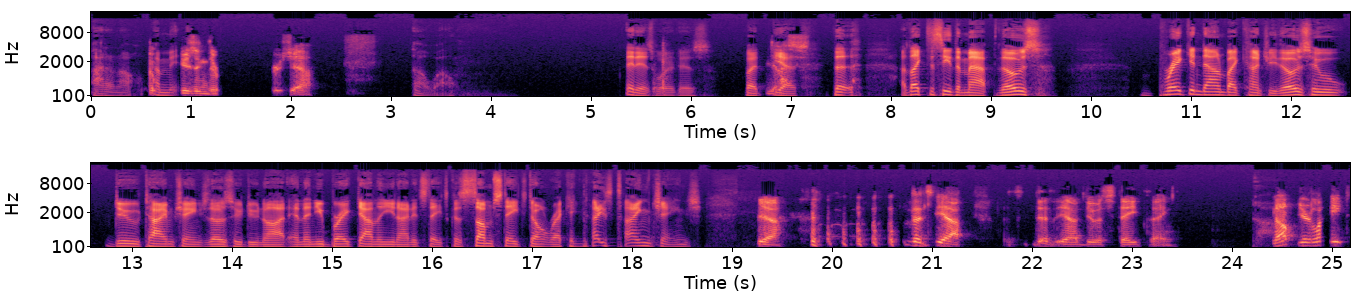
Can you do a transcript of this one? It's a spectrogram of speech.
I don't know. I mean, Using the yeah. Oh well. It is what it is. But Yes. yeah, the I'd like to see the map. Those breaking down by country, those who do time change, those who do not, and then you break down the United States because some states don't recognize time change. Yeah. That's yeah. That's, yeah. Do a state thing. Nope, you're late.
